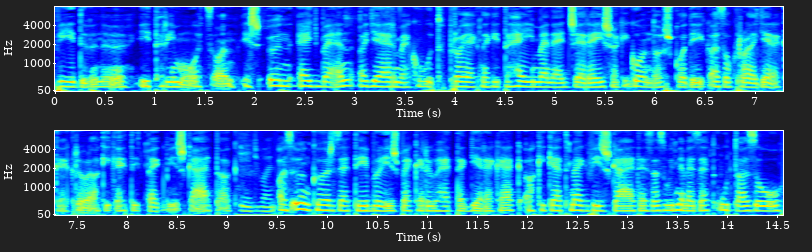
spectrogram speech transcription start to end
védőnő itt Rimócon, és ön egyben a Gyermekút projektnek itt a helyi menedzsere is, aki gondoskodik azokról a gyerekekről, akiket itt megvizsgáltak. Így van. Az ön körzetéből is bekerülhettek gyerekek, akiket megvizsgált ez az úgynevezett utazó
